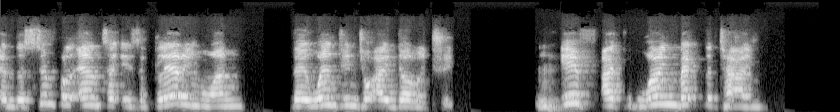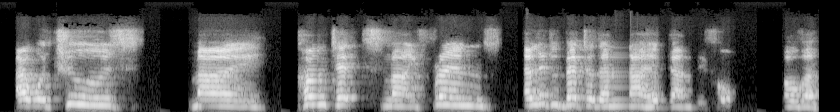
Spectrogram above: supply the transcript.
And the simple answer is a glaring one they went into idolatry. Hmm. If I could wind back the time, I would choose my contacts, my friends, a little better than I had done before. Over.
